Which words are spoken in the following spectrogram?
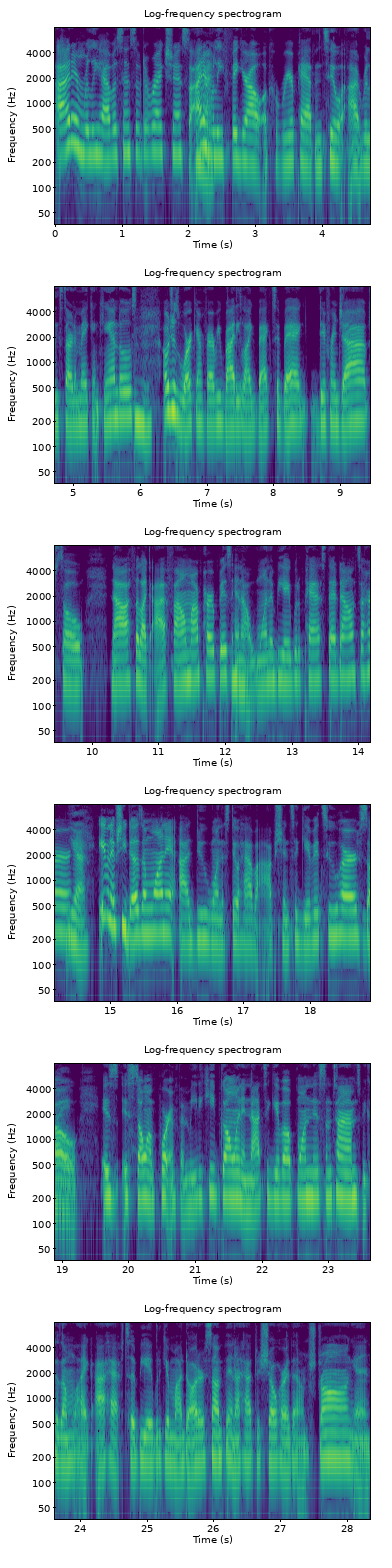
I didn't really have a sense of direction, so I didn't really figure out a career path until I really started making candles. Mhm. I was just working for everybody like back to back, different jobs. So now I feel like I found my purpose and I want to be able to pass that down to her. Mm-hmm. Yeah. Even if she doesn't want it, I do want to still have an option to give it to her. So it's it's so important for me to keep going and not to give up on this sometimes because I'm like I have to be able to give my daughter something. I have to show her that I'm strong and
